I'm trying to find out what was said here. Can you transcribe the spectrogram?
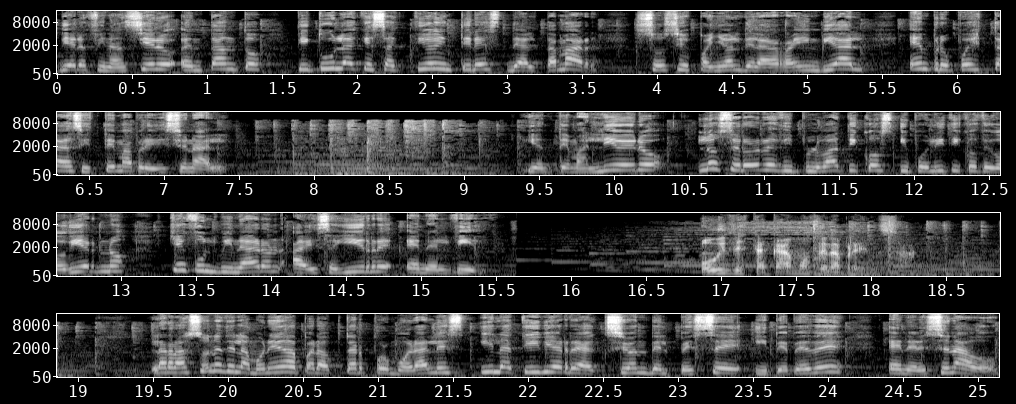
Diario Financiero, en tanto, titula que se activa interés de Altamar, socio español de la Raín Vial, en propuesta de sistema previsional. Y en temas libero, los errores diplomáticos y políticos de gobierno que fulminaron a Izaguirre en el BID. Hoy destacamos de la prensa. Las razones de la moneda para optar por Morales y la tibia reacción del PC y PPD en el Senado.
